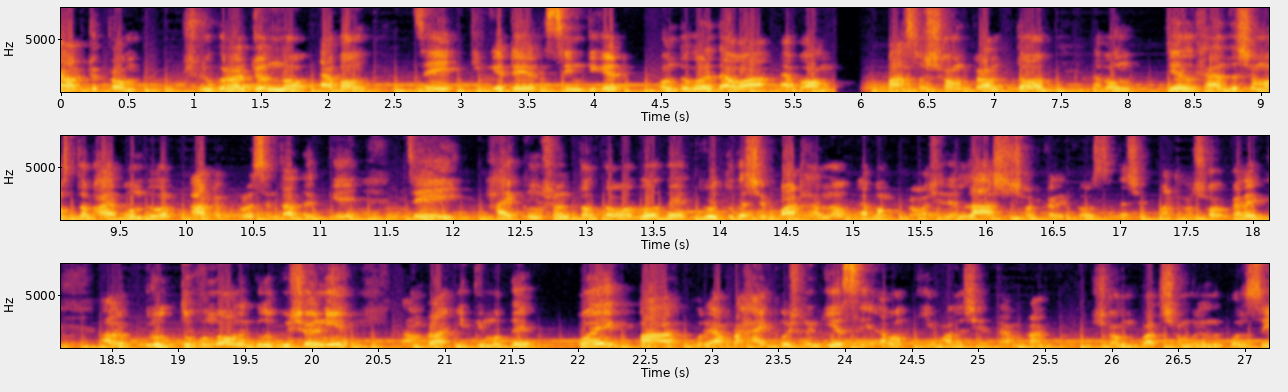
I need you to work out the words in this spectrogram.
কার্যক্রম শুরু করার জন্য এবং যে টিকেটের সিন্ডিকেট বন্ধ করে দেওয়া এবং পাসপোর্ট সংক্রান্ত এবং জেলখানা যে সমস্ত ভাই বন্ধুগণ আটক করেছেন তাদেরকে যে হাই কমিশন তত্ত্বাবধানে দ্রুত দেশে পাঠানো এবং প্রবাসীদের লাশ সরকারি খরচ দেশে পাঠানো সহকারে আরও গুরুত্বপূর্ণ অনেকগুলো বিষয় নিয়ে আমরা ইতিমধ্যে কয়েকবার করে আমরা হাই কমিশনে গিয়েছি এবং কি মালয়েশিয়াতে আমরা সংবাদ সম্মেলন করেছি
